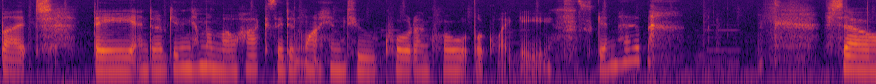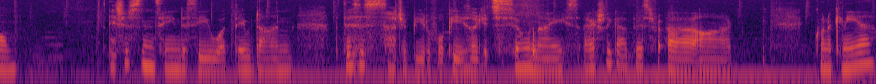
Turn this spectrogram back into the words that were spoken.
but they ended up giving him a mohawk because they didn't want him to quote unquote look like a skinhead. so it's just insane to see what they've done. But this is such a beautiful piece. Like it's so nice. I actually got this uh, on Kinokuniya.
